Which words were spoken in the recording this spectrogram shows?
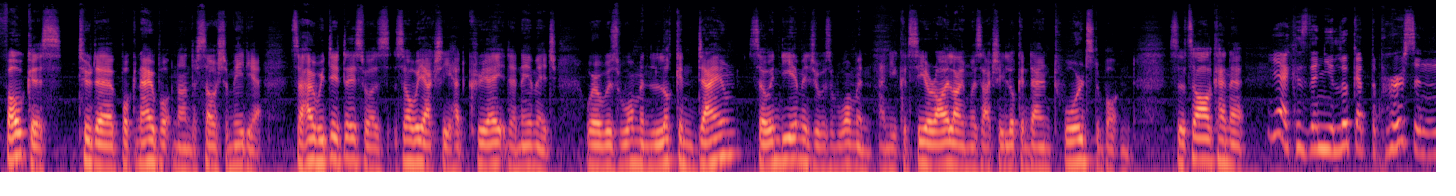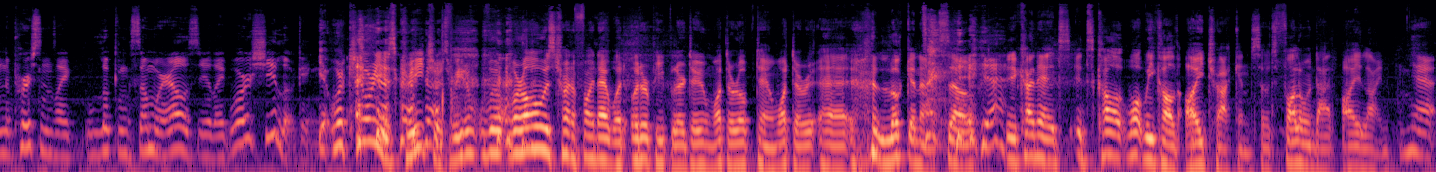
focus to the book now button on the social media. So how we did this was Zoe actually had created an image where it was a woman looking down. So in the image it was a woman, and you could see her eye line was actually looking down towards the button. So it's all kind of Yeah, because then you look at the person, and the person's like looking somewhere else. You're like, where is she looking? yeah, we're curious creatures. We we're, we're always trying to find out what other people are doing, what they're up to, and what they're uh, looking at. So Yeah. you kind of it's it's called what we called eye tracking. So it's following that eye line. Yeah,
